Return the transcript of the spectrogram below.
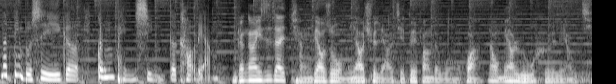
那并不是一个公平性的考量。你刚刚一直在强调说我们要去了解对方的文化，那我们要如何了解？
